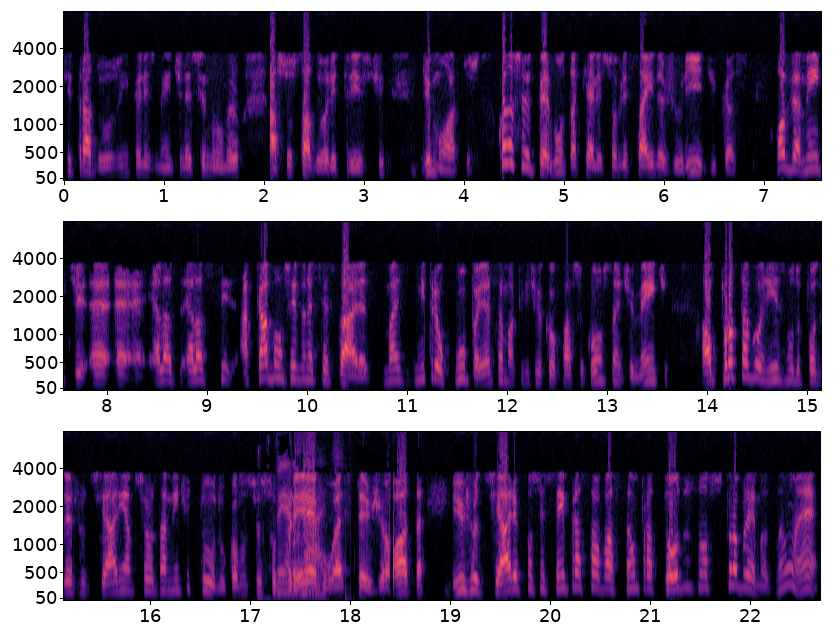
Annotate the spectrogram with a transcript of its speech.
se traduz, infelizmente, nesse número assustador e triste de mortos. Quando você me pergunta, Kelly, sobre saídas jurídicas, Obviamente, é, é, elas, elas se, acabam sendo necessárias, mas me preocupa, e essa é uma crítica que eu faço constantemente, ao protagonismo do Poder Judiciário em absolutamente tudo, como se o Supremo, Verdade. o STJ e o Judiciário fosse sempre a salvação para todos os nossos problemas. Não é.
